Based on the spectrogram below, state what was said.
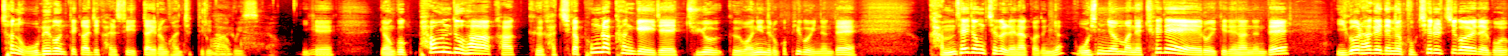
1,500원대까지 갈 수 있다 이런 관측들이 나오고 아이고. 있어요. 이게 예. 영국 파운드화 가, 그 가치가 폭락한 게 이제 주요 그 원인으로 꼽히고 있는데 감세 정책을 내놨거든요. 50년 만에 최대로 이렇게 내놨는데 이걸 하게 되면 국채를 찍어야 되고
